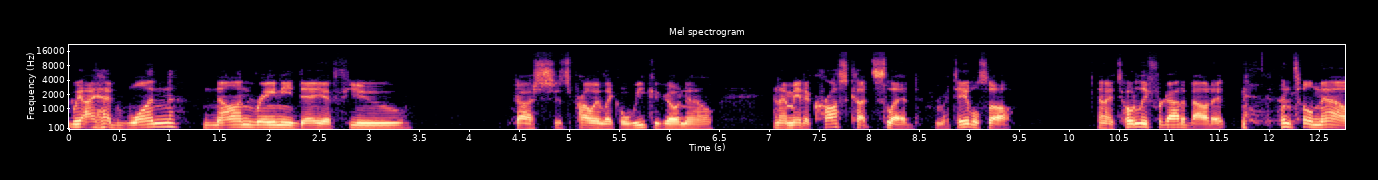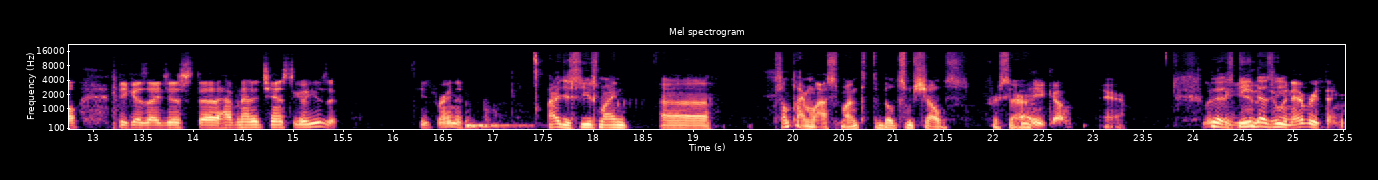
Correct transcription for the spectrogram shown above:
we, I had one non-rainy day a few gosh, it's probably like a week ago now, and I made a crosscut sled for my table saw, and I totally forgot about it until now because I just uh, haven't had a chance to go use it. It keeps raining. I just used mine uh, sometime last month to build some shelves for Sarah. There you go. Yeah. Look at Dean doesn't doing everything.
